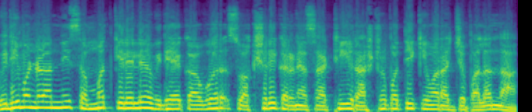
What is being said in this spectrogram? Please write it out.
विधिमंडळांनी संमत केलेल्या विधेयकावर स्वाक्षरी करण्यासाठी राष्ट्रपती किंवा राज्यपालांना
